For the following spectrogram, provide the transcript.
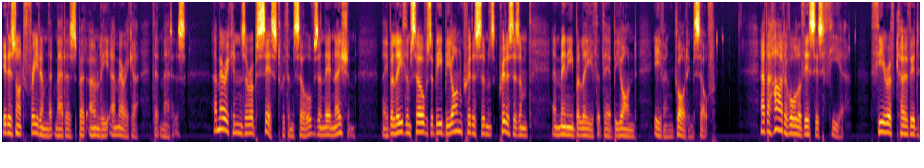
It is not freedom that matters, but only America that matters. Americans are obsessed with themselves and their nation. They believe themselves to be beyond criticism, and many believe that they're beyond even God Himself. At the heart of all of this is fear fear of COVID,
